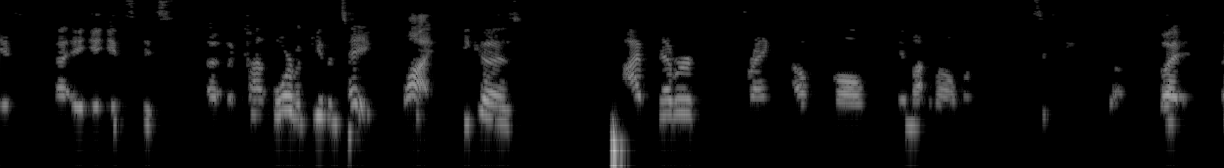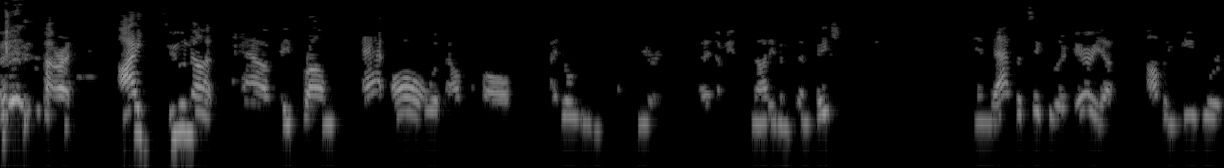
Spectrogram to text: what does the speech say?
it's uh, it, it, it's it's a, a kind more of a give and take. Why? Because I've never drank alcohol in my well, 16, but all right. I do not have a problem at all with alcohol. I don't even fear it. I, I mean, it's not even temptation. In that particular area, I'm a ye who are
